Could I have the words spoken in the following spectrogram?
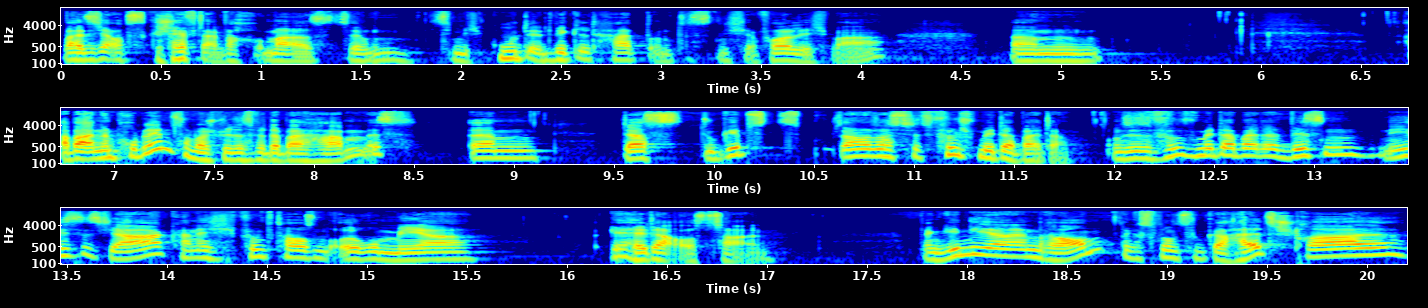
weil sich auch das Geschäft einfach immer ziemlich gut entwickelt hat und das nicht erforderlich war. Ähm, aber ein Problem zum Beispiel, das wir dabei haben, ist, ähm, dass du gibst, sagen wir, du hast jetzt fünf Mitarbeiter. Und diese fünf Mitarbeiter wissen, nächstes Jahr kann ich 5000 Euro mehr Gehälter auszahlen. Dann gehen die in einen Raum, da gibt es uns einen Gehaltsstrahl,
